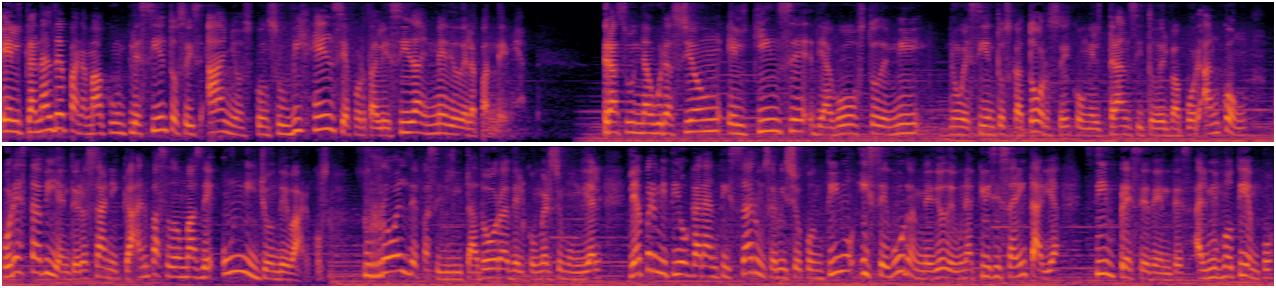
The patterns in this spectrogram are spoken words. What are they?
El Canal de Panamá cumple 106 años con su vigencia fortalecida en medio de la pandemia. Tras su inauguración el 15 de agosto de 1914, con el tránsito del vapor Ancón, por esta vía interoceánica han pasado más de un millón de barcos. Su rol de facilitadora del comercio mundial le ha permitido garantizar un servicio continuo y seguro en medio de una crisis sanitaria sin precedentes. Al mismo tiempo,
